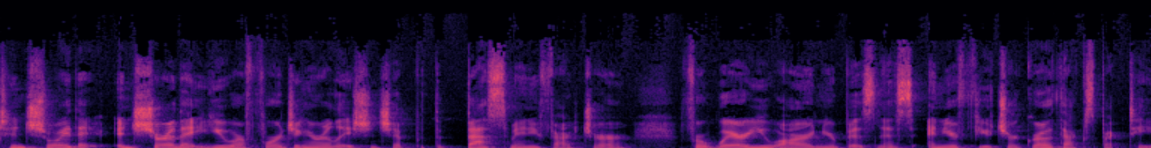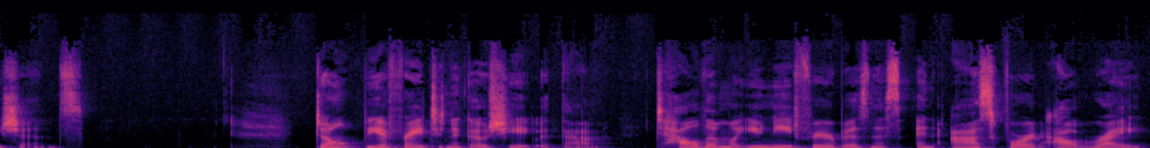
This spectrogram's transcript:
to ensure that, ensure that you are forging a relationship with the best manufacturer for where you are in your business and your future growth expectations. Don't be afraid to negotiate with them. Tell them what you need for your business and ask for it outright.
